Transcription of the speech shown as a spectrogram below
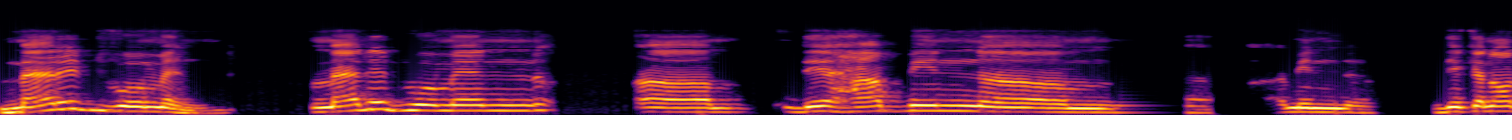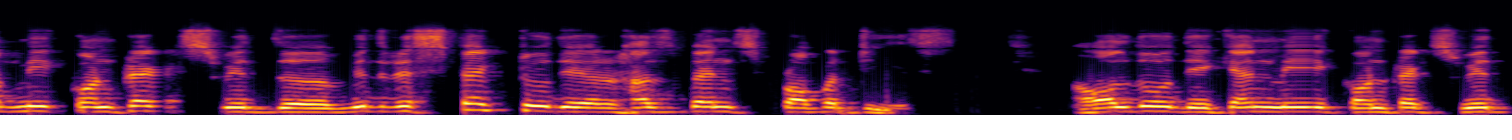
Married women married women um, they have been um, i mean they cannot make contracts with uh, with respect to their husband's properties. Although they can make contracts with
